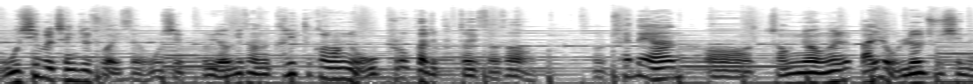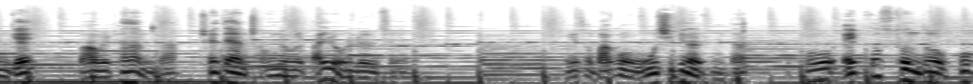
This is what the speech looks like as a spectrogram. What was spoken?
50을 챙길 수가 있어요 50 그리고 여기서는 크리티컬 확률 5%까지 붙어 있어서 최대한 어, 정령을 빨리 올려주시는 게 마음이 편합니다. 최대한 정령을 빨리 올려주세요. 그래서 마공 50이나 줍니다. 그리고 에코스톤도 꼭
